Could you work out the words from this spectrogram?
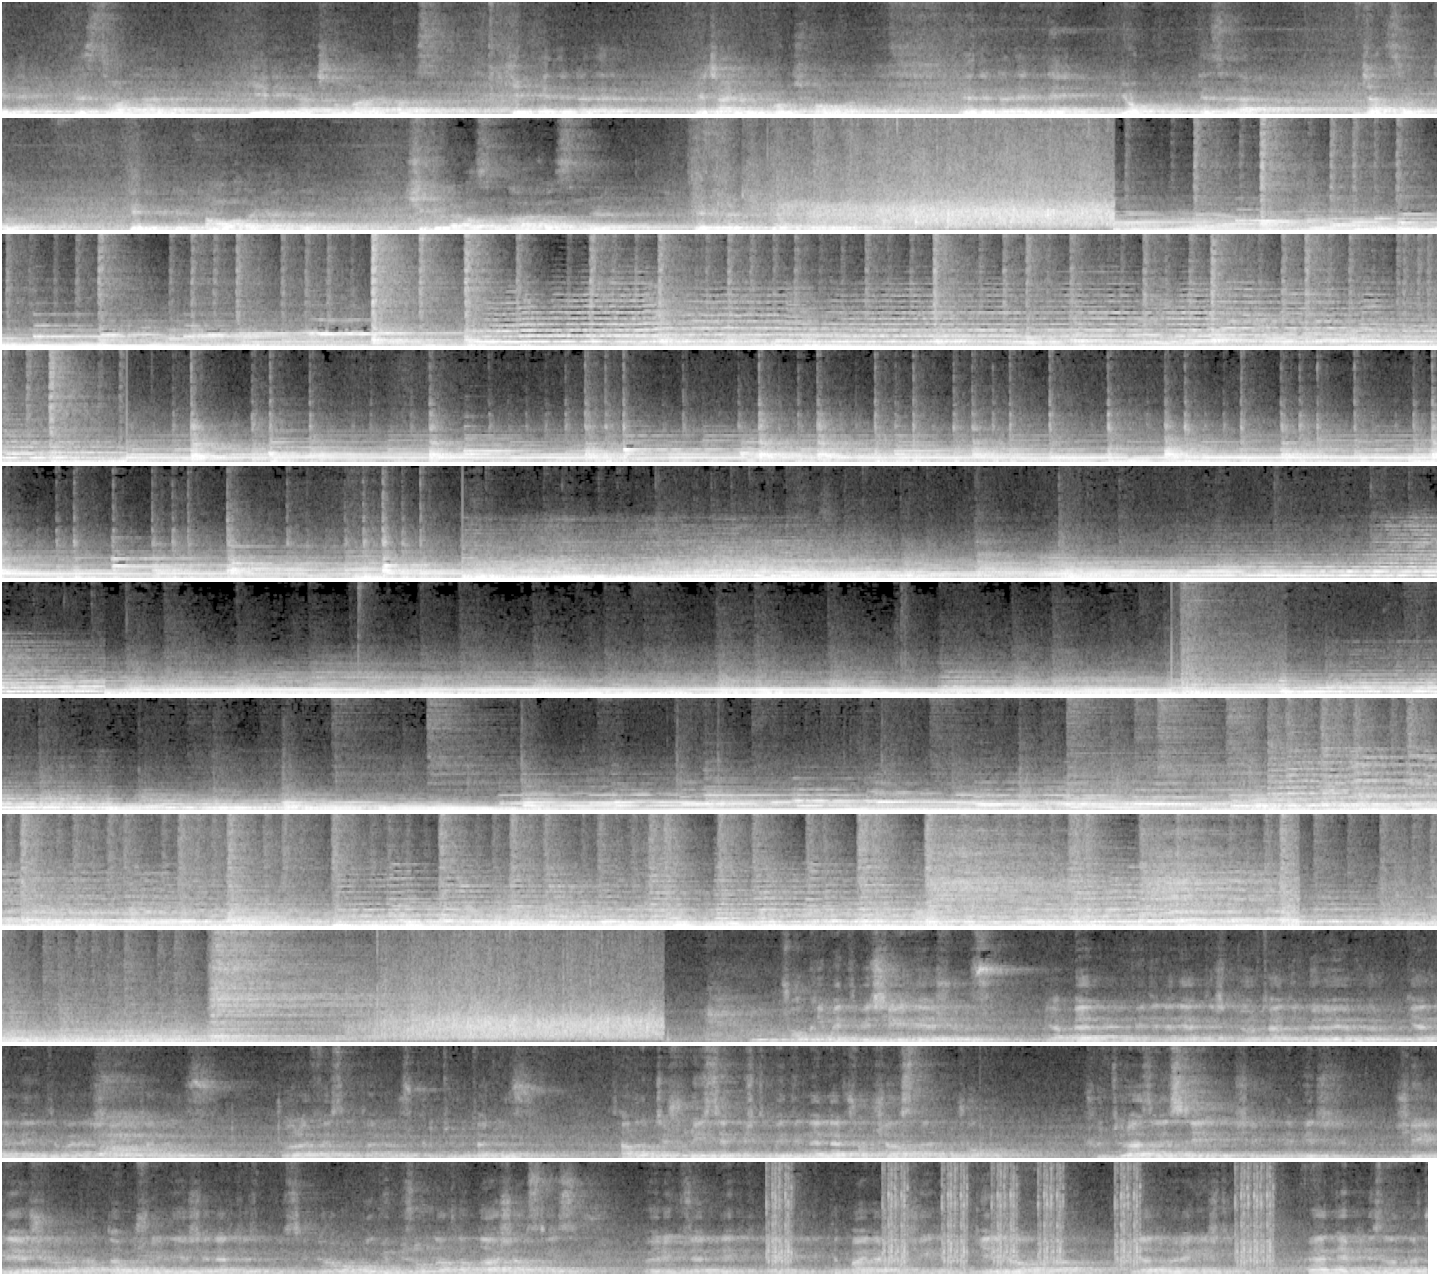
Yeni festivallerle yeni yeni açılımlar yaparız. Ki Edirne'de geçen gün bir konuşma oldu. Edirne'de ne yok deseler caz yoktu denildi ama o da geldi. Şükürler olsun daha ne olsun diye. Edirne'mizi tebrik Bu çok kıymetli bir şehirde yaşıyoruz. Ya ben Edirne'de yaklaşık 4 aydır görev yapıyorum. Geldiğimde itibaren şehri tanıyoruz, coğrafyasını tanıyoruz, kültürünü tanıyoruz. Tanınca şunu hissetmiştim, Edirneliler çok şanslı, çok kültür hazinesi şeklinde bir şehirde yaşıyorlar. Hatta bu şehirde yaşayan herkes bunu hissediyor ama bugün biz onlardan daha şanslıyız. Böyle güzel bir etkinlikle birlikte paylaştık şehri. Geri kalanında bir adım öne geçtik. Ben hepinizin adına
